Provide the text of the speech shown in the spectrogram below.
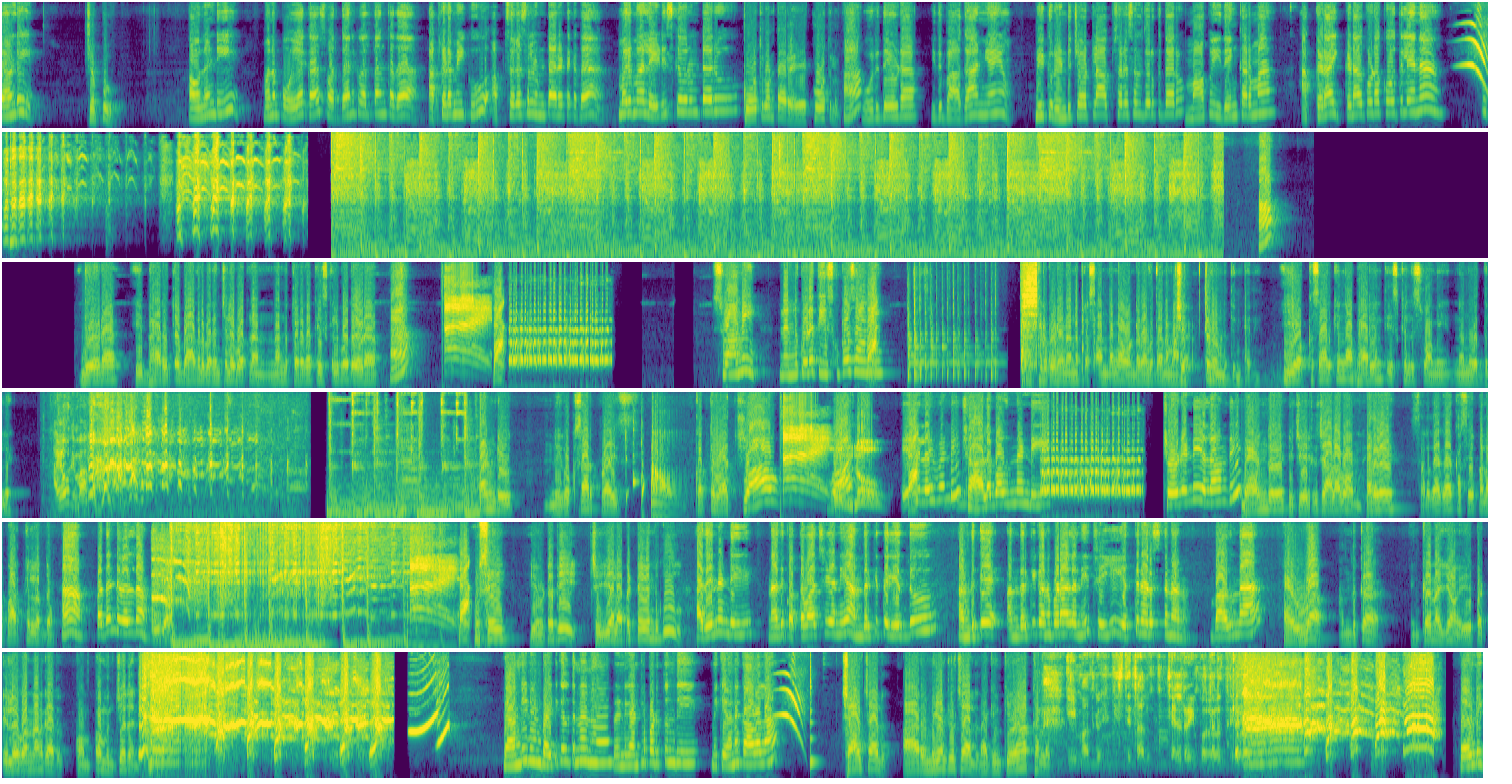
ఏమండి? చెప్పు. అవునండి. మనం పోయాక స్వర్గానికి వెళ్తాం కదా. అక్కడ మీకు అప్సరసలు ఉంటారట కదా. మరి మా లేడీస్ ఎవరుంటారు? కోతులుంటారే కోతులు? ఓరి దేవుడా ఇది బాగా అన్యాయం. మీకు రెండు చోట్ల అప్సరసలు దొరుకుతారు. మాకు ఇదేం కర్మ? అక్కడ ఇక్కడ కూడా కోతులేనా? దేవుడా ఈ భార్యతో బాధలు భరించలేకపోతున్నాను. నన్ను త్వరగా తీసుకెళ్ళిపో దేవుడా. ఆ? స్వామి నన్ను కూడా తీసుకుపో స్వామి. అక్కడ కూడా నన్ను ప్రశాంతంగా ఉండనివ్వదన్నమాట. చెప్తారండి దీని పని. ఈ ఒక్కసారికి నా భార్యను తీసుకెళ్ళి స్వామి. నన్ను వద్దులే. పండు నీకు ఒకసారి ప్రైజ్. కొత్త వాచ్. ఏ ఇలా ఇవ్వండి చాలా బాగుందండి. చూడండి ఎలా ఉంది? బాగుంది. నీ చేతికి చాలా బాగుంది. పదవే సరదాగా కాసేపు అలా పార్క్ వెళ్ళొద్దాం ఆ పదండి వెళ్దాం. ఏమిటది? చెయ్యి అలా పెట్టేవెందుకు? అదేనండి నాది కొత్త వాచి అని అందరికీ తెలియద్దు. అందుకే అందరికీ కనపడాలని చెయ్యి ఎత్తి నడుస్తున్నాను. బాగుందా? అవ్వా అందుక ఇంకా నయ్యం. ఏ పట్టీలో కొన్నాను కాదు కొంప ముంచేదని ఏమండి నేను బయటికి వెళ్తున్నాను. రెండు గంటలు పడుతుంది. మీకేమైనా కావాలా? చాలు చాలు. ఆ రెండు గంటలు చాలు. నాకు ఇంకేం అక్కర్లేదు. ఈ మాత్రం ఇస్తే చాలు. చెల్లరగిపోతారు ఏమండి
